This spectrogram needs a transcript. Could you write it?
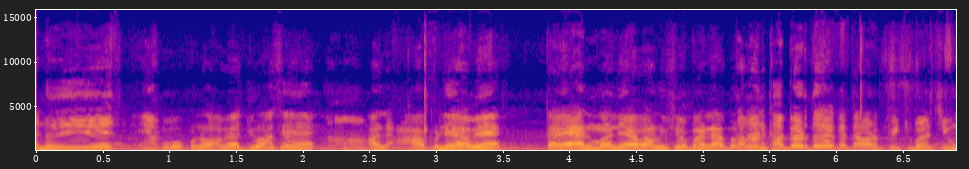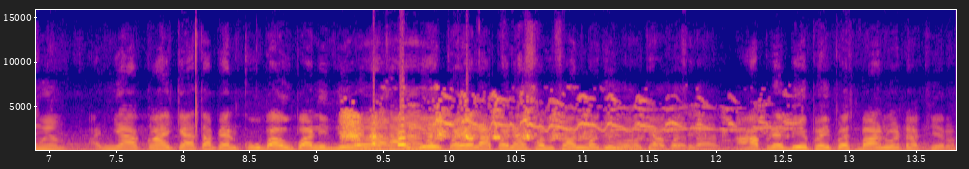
એનું એ જ. કોકનો હવે હા. અને આપણે હવે તૈયારમાં લેવાનું છે બરાબર? તમને ખબર તો હે કે તમારું પીઠબળ ચીવું એમ. અહીંયા કઈ કહેતા પેલા ખોબા ઉપાની જ લેવાના થાય. બે ભયેલા ભલે શમશાનમાં જઈને પછી. આપણે બે ભાઈ પછી બાનવટા ખેરો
